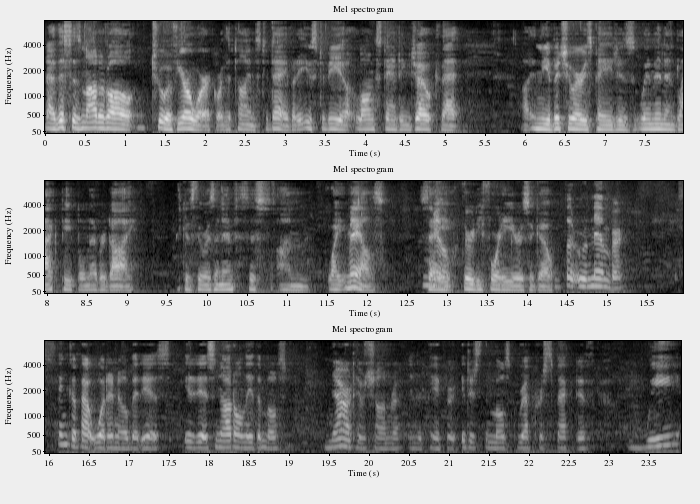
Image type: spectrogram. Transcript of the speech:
Now, this is not at all true of your work or the Times today, but it used to be a long-standing joke that uh, in the obituaries pages, women and black people never die because there was an emphasis on white males, say No. 30, 40 years ago. But remember, think about what an obit is. It is not only the most narrative genre in the paper, it is the most retrospective. We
